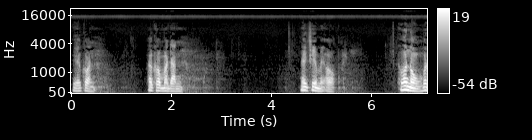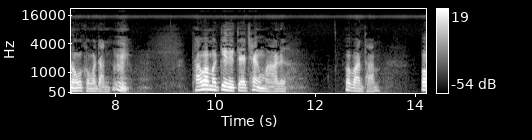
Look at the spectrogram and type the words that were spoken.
เดี๋ยวก่อน พระคมดันนึกชื่อไม่ออกพระหนงพระหนงพระคมดันถามว่าเมื่อกี้เนี่ยแกแช่งหมาเลยพระบานถามเพราะ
